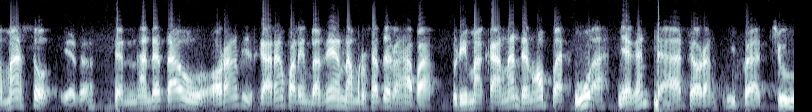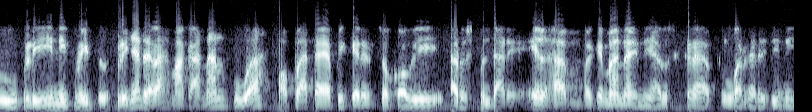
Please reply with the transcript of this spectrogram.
yang masuk gitu. Dan Anda tahu orang sekarang paling banyak yang nomor satu adalah apa? Beli makanan dan obat, buah, ya kan? Tidak ada orang beli baju, beli ini, beli itu. Belinya adalah makanan, buah, obat. Saya pikir Jokowi harus mencari ilham bagaimana ini harus segera keluar dari sini.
